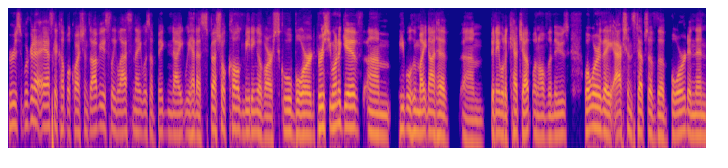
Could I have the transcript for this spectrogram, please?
Bruce, we're going to ask a couple questions. Obviously, last night was a big night. We had a special called meeting of our school board. Bruce, you want to give um, people who might not have um, been able to catch up on all the news. What were the action steps of the board? And then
